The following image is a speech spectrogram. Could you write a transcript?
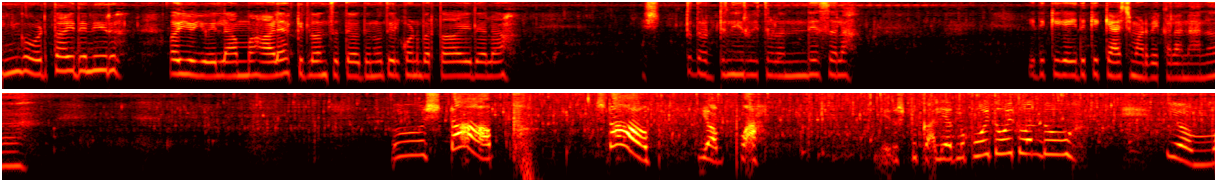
ಹೆಂಗೆ ಓಡ್ತಾ ಇದೆ ನೀರು? ಅಯ್ಯೋಯ್ಯೋ, ಇಲ್ಲ ಅಮ್ಮ ಹಾಳೆ ಹಾಕಿದ್ಲು ಅನ್ಸುತ್ತೆ. ಅದನ್ನು ತಿಳ್ಕೊಂಡು ಬರ್ತಾ ಇದೆ ಅಲ್ಲ ಎಷ್ಟು ದೊಡ್ಡ ನೀರು ಹೋಯ್ತಳು ಒಂದೇ ಸಲ. ಇದಕ್ಕೀಗ, ಇದಕ್ಕೆ ಕ್ಯಾಚ್ ಮಾಡಬೇಕಲ್ಲ ನಾನು. ಓ ಸ್ಟಾಪ್ ಸ್ಟಾಪ್ ಯಪ್ಪ! ನೀರಷ್ಟು ಖಾಲಿ ಆಗ್ಲಪ್ಪ ಹೋಯ್ತು ಹೋಯ್ತು ಒಂದು ಯಮ್ಮ!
